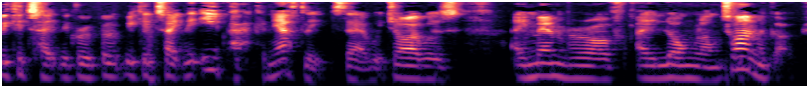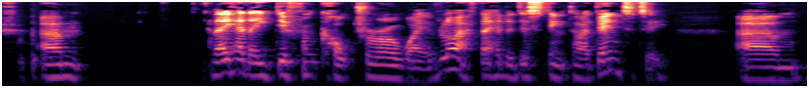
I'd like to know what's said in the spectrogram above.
We could take the group of, we could take the EPAC and the athletes there, which I was a member of a long, long time ago. Um, they had a different culture or way of life. They had a distinct identity. Um,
